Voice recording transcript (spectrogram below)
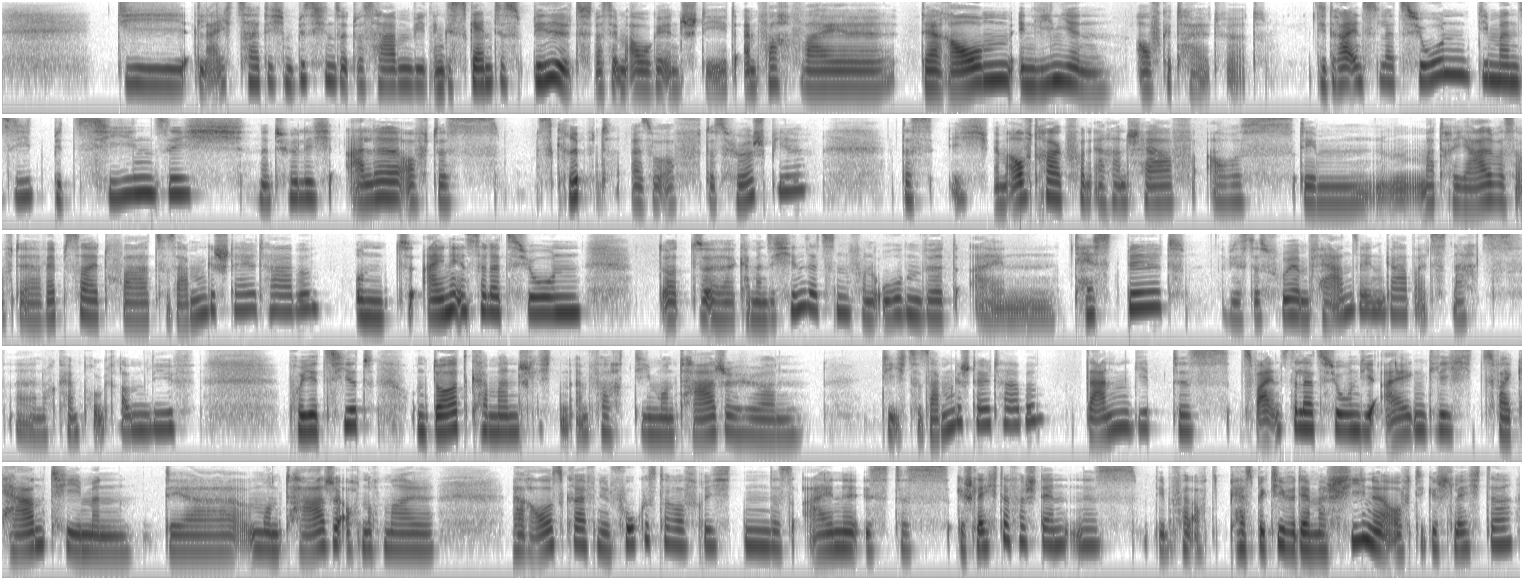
die gleichzeitig ein bisschen so etwas haben wie ein gescanntes Bild, was im Auge entsteht, einfach weil der Raum in Linien aufgeteilt wird. Die drei Installationen, die man sieht, beziehen sich natürlich alle auf das Skript, also auf das Hörspiel, das ich im Auftrag von Erhan Scherf aus dem Material, was auf der Website war, zusammengestellt habe. Und eine Installation Dort äh, kann man sich hinsetzen. Von oben wird ein Testbild, wie es das früher im Fernsehen gab, als nachts äh, noch kein Programm lief, projiziert. Und dort kann man schlicht und einfach die Montage hören, die ich zusammengestellt habe. Dann gibt es zwei Installationen, die eigentlich zwei Kernthemen der Montage auch nochmal herausgreifen, den Fokus darauf richten. Das eine ist das Geschlechterverständnis, in dem Fall auch die Perspektive der Maschine auf die Geschlechter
